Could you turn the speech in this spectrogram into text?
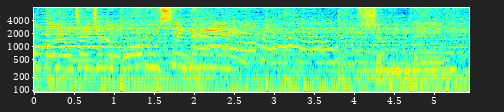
无保留，将一切都投入献给你。生命每分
